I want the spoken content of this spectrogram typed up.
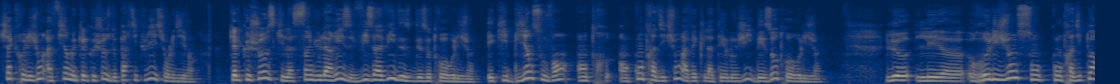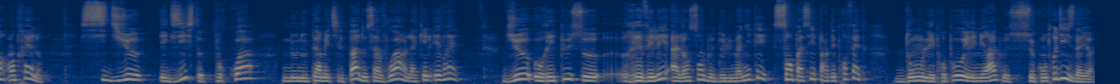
Chaque religion affirme quelque chose de particulier sur le divin, quelque chose qui la singularise vis-à-vis des, autres religions, et qui bien souvent entre en contradiction avec la théologie des autres religions. les euh, religions sont contradictoires entre elles. Si Dieu existe, pourquoi ne nous permet-il pas de savoir laquelle est vraie? Dieu aurait pu se révéler à l'ensemble de l'humanité, sans passer par des prophètes, dont les propos et les miracles se contredisent d'ailleurs.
